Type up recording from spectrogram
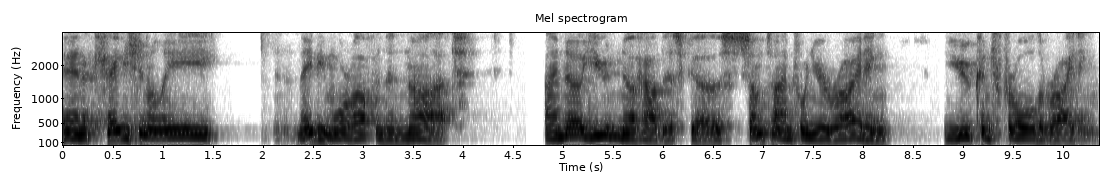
And occasionally maybe more often than not i know you know how this goes. Sometimes when you're writing you control the writing.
